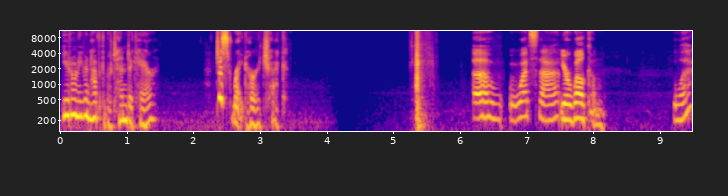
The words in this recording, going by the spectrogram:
You don't even have to pretend to care. Just write her a check. Uh, what's that? You're welcome. What?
